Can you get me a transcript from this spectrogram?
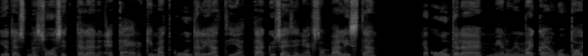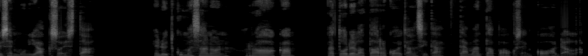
joten mä suosittelen, että herkimmät kuuntelijat jättää kyseisen jakson välistä ja kuuntelee mieluummin vaikka jonkun toisen mun jaksoista. Ja nyt kun mä sanon raaka, mä todella tarkoitan sitä tämän tapauksen kohdalla.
